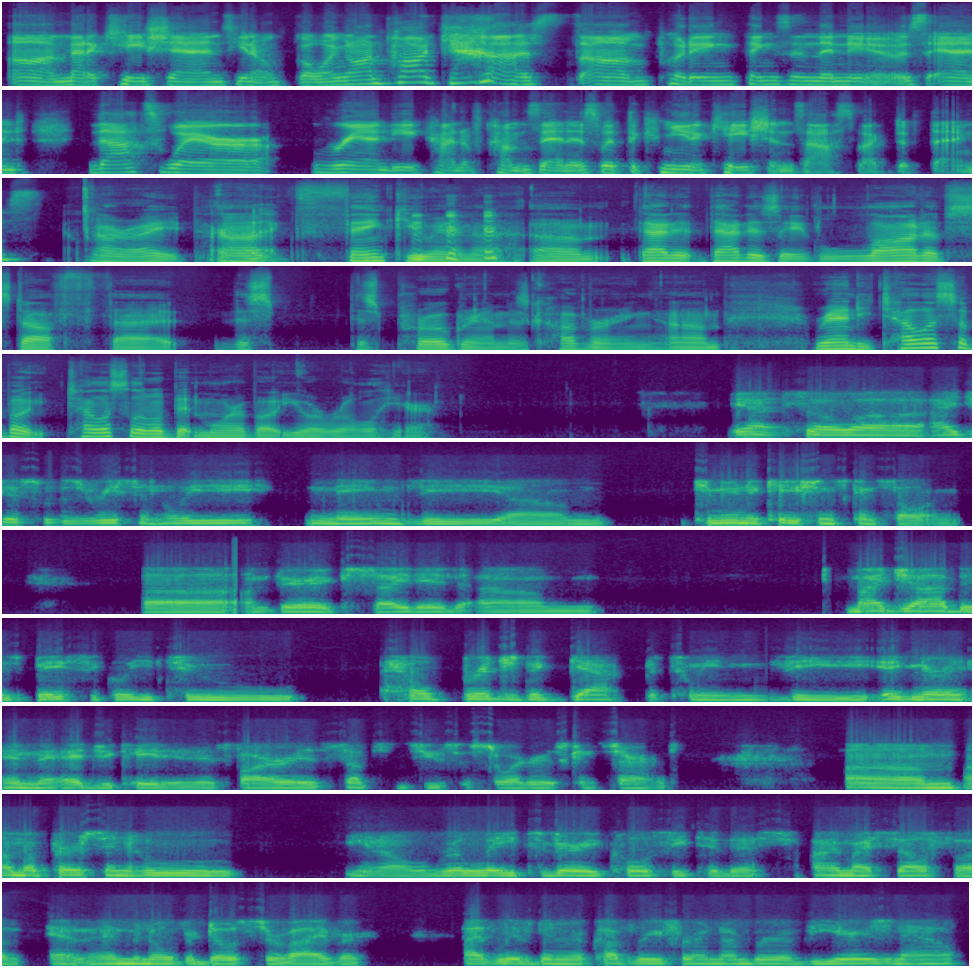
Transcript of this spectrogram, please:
um, medications, you know, going on podcasts, um, putting things in the news. And that's where Randy kind of comes in is with the communications aspect of things. All right. Uh, thank you, Anna. um, that, is, that is a lot of stuff that this this program is covering. Um, Randy, tell us about tell us a little bit more about your role here. Yeah, so uh, I just was recently named the um, communications consultant. Uh, I'm very excited. Um, my job is basically to help bridge the gap between the ignorant and the educated as far as substance use disorder is concerned. Um, I'm a person who you know, relates very closely to this. I myself am, am an overdose survivor. I've lived in recovery for a number of years now.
